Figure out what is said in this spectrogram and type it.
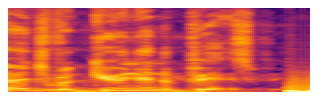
Heard you ragoon in the bitch.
